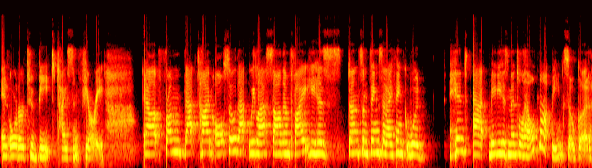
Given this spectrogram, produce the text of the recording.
in order to beat Tyson Fury. Uh, from that time, also that we last saw them fight, he has done some things that I think would hint at maybe his mental health not being so good.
